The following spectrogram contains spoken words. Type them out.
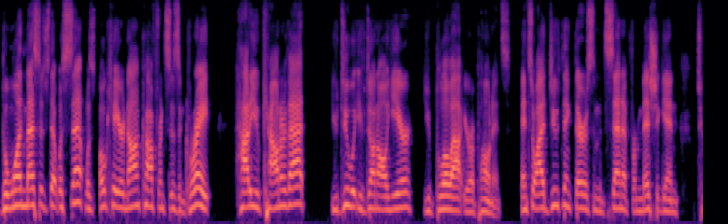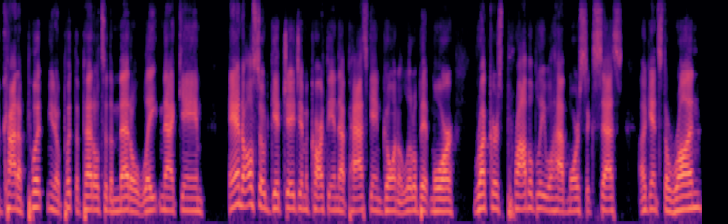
the one message that was sent was okay, your non conference isn't great. How do you counter that? you do what you've done all year, you blow out your opponents. And so I do think there is some incentive for Michigan to kind of put, you know, put the pedal to the metal late in that game and also get JJ McCarthy in that pass game going a little bit more. Rutgers probably will have more success against the run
